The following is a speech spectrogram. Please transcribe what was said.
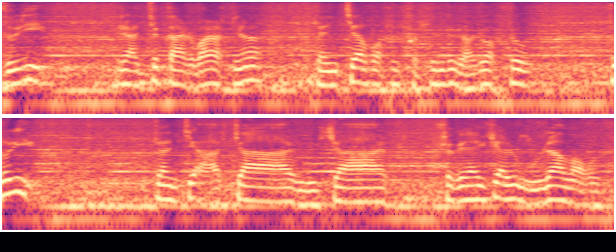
जरी राज्यकारभारातनं त्यांच्यापासून स्वतंत्र झालो असतो तरी त्यांचे आचार विचार सगळ्यांचे आम्ही गुलाम आहोत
